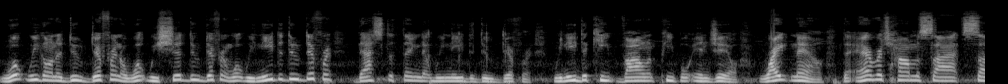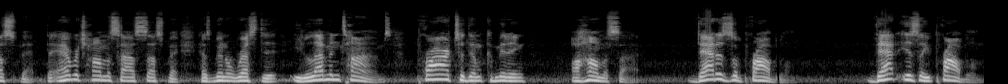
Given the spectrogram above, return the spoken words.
what we're going to do different or what we should do different, what we need to do different, that's the thing that we need to do different. We need to keep violent people in jail. Right now, the average homicide suspect, the average homicide suspect has been arrested 11 times prior to them committing a homicide. That is a problem. That is a problem.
